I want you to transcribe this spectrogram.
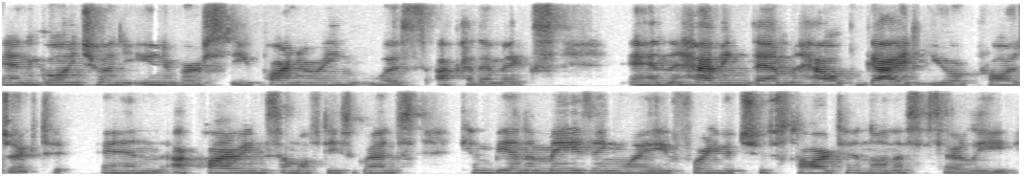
and going to a university partnering with academics and having them help guide your project and acquiring some of these grants can be an amazing way for you to start and not necessarily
